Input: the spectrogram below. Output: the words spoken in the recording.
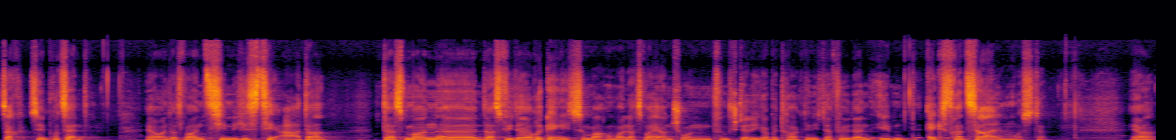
zack, 10 Prozent. Ja, und das war ein ziemliches Theater dass man äh, das wieder rückgängig zu machen, weil das war ja schon ein fünfstelliger Betrag, den ich dafür dann eben extra zahlen musste. Ja,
